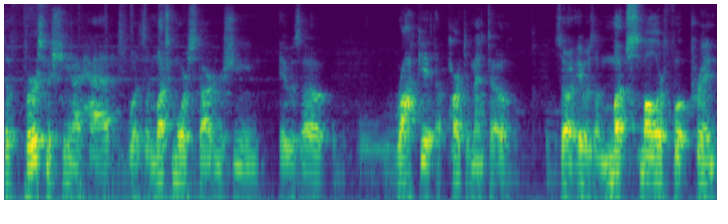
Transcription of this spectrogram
The first machine I had was a much more starter machine. It was a Rocket Apartamento. So it was a much smaller footprint,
